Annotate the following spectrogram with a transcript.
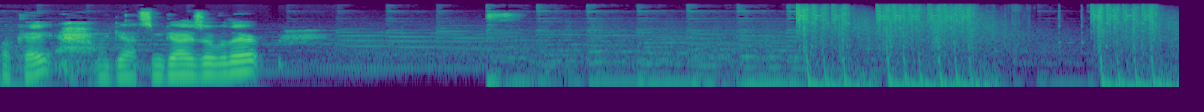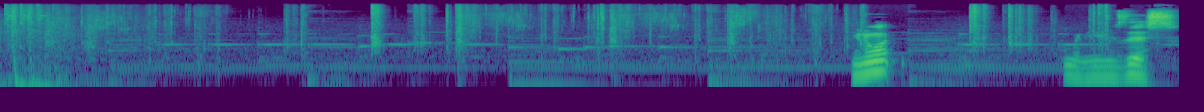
Okay, we got some guys over there. You know what? I'm going to use this.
